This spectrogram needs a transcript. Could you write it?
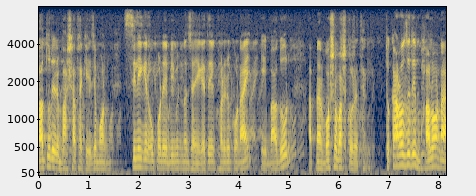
বাদুরের বাসা থাকে, যেমন সিলিং এর উপরে বিভিন্ন জায়গাতে ঘরের কোনায় এই বাদুর আপনার বসবাস করে থাকে। তো কারও যদি ভালো না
